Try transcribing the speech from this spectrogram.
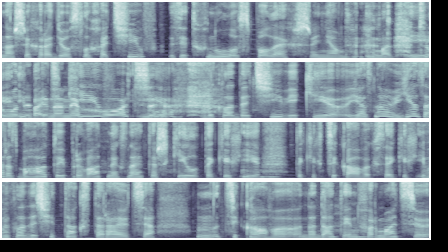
наших радіослухачів зітхнуло з полегшенням і, Чому і батьків, не хоче? і викладачів, які я знаю, є зараз багато і приватних, знаєте, шкіл таких і таких цікавих всяких. І викладачі так стараються цікаво надати інформацію,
